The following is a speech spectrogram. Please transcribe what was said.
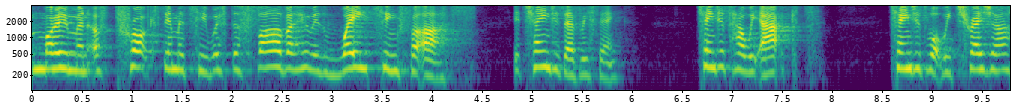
moment of proximity with the Father who is waiting for us it changes everything. Changes how we act, changes what we treasure,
